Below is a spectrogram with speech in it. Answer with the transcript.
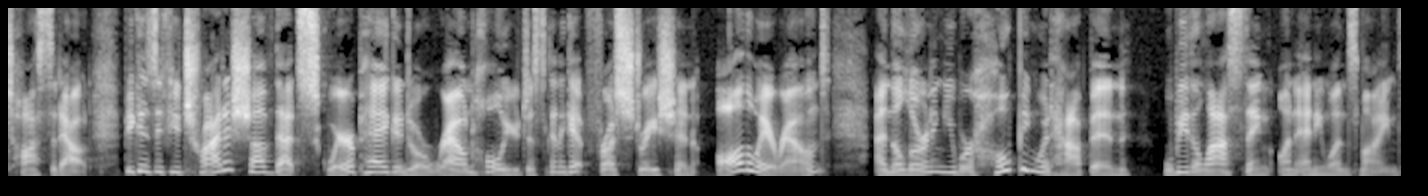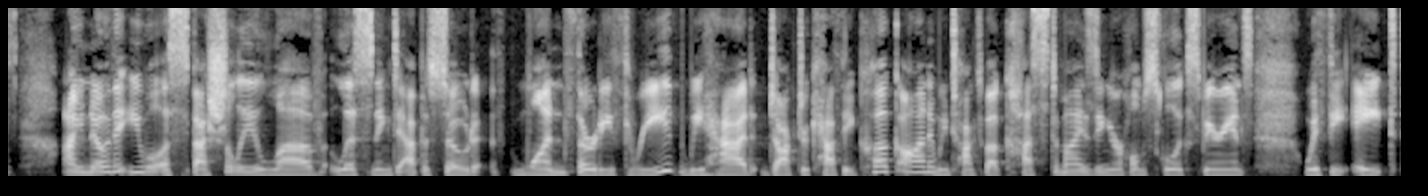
toss it out. Because if you try to shove that square peg into a round hole, you're just going to get frustration all the way around. And the learning you were hoping would happen will be the last thing on anyone's minds. I know that you will especially love listening to episode 133. We had Dr. Kathy Koch on, and we talked about customizing your homeschool experience with the eight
